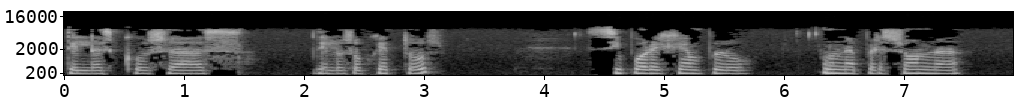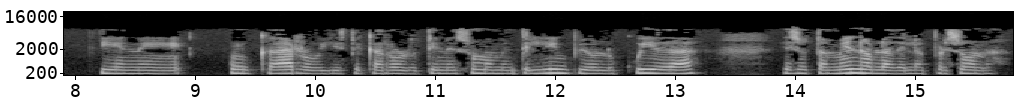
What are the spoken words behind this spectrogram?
de las cosas, de los objetos. Si por ejemplo una persona tiene un carro y este carro lo tiene sumamente limpio, lo cuida, eso también habla de la persona.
